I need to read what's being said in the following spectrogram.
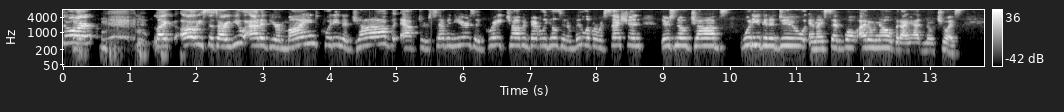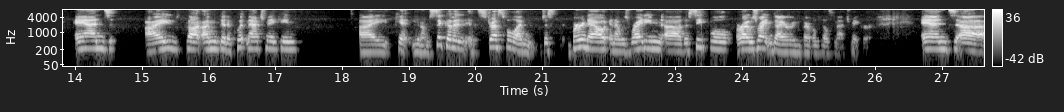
door. like, oh, he says, Are you out of your mind quitting a job after seven years? A great job in Beverly Hills in the middle of a recession. There's no jobs. What are you going to do? And I said, Well, I don't know, but I had no choice. And I thought, I'm going to quit matchmaking. I can't, you know, I'm sick of it. It's stressful. I'm just burned out. And I was writing uh, the sequel, or I was writing Diary of Beverly Hills Matchmaker. And, uh,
